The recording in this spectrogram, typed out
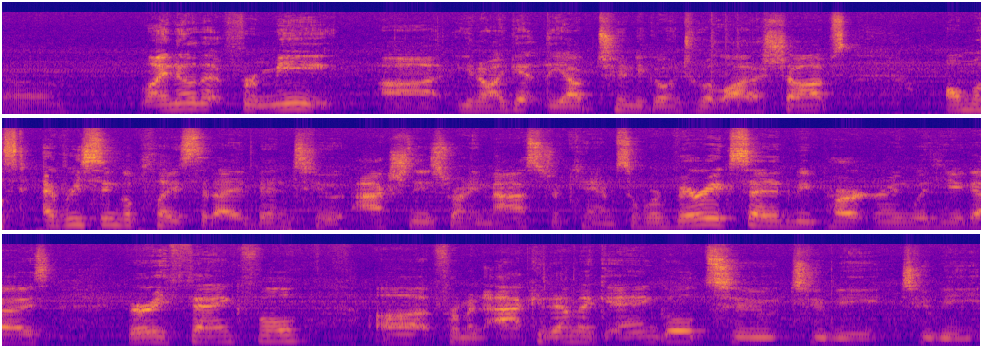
Uh, Well, I know that for me, uh, you know, I get the opportunity to go into a lot of shops. Almost every single place that I've been to actually is running Mastercam. So we're very excited to be partnering with you guys. Very thankful uh, from an academic angle to to be to be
